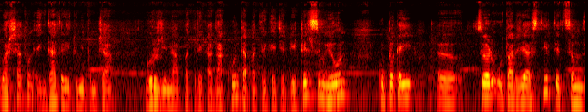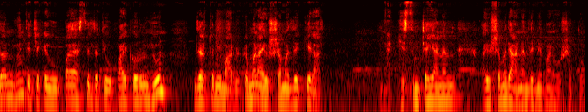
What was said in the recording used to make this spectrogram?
वर्षातून एकदा तरी तुम्ही तुमच्या गुरुजींना पत्रिका दाखवून त्या पत्रिकेचे डिटेल्स घेऊन कुठं काही चढ उतार जे असतील ते समजावून घेऊन त्याचे काही उपाय असतील तर ते उपाय करून घेऊन जर तुम्ही मार्गक्रमण आयुष्यामध्ये केलात नक्कीच तुमच्याही आनंद आयुष्यामध्ये आनंद निर्माण होऊ शकतो.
